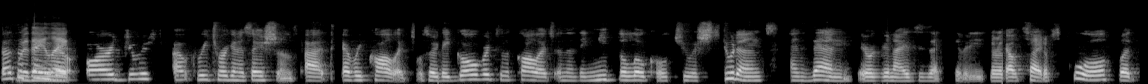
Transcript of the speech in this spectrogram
That's the were thing. They like... There are Jewish outreach organizations at every college. So they go over to the college and then they meet the local Jewish students and then they organize these activities. They're outside of school, but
